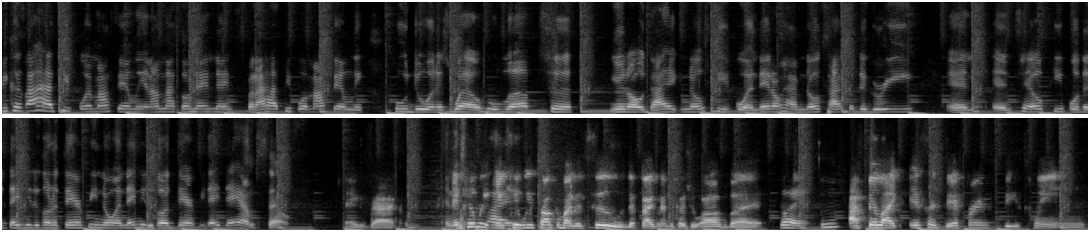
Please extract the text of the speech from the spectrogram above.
because I have people in my family, and I'm not gonna name names, but I have people in my family who do it as well, who love to, you know, diagnose people, and they don't have no type of degree, and and tell people that they need to go to therapy, knowing they need to go to therapy they damn self. exactly. And And can we like, and can we talk about it too? The fact not to cut you off, but go ahead? Mhm. I feel like it's a difference between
